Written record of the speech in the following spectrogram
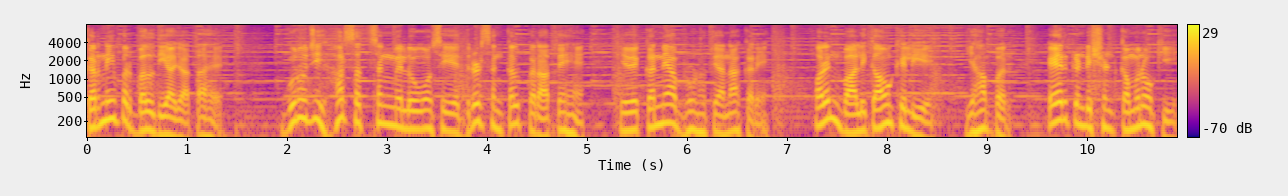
करनी पर बल दिया जाता है। गुरुजी हर सत्संग में लोगों से ये दृढ़ संकल्प कराते हैं कि वे कन्या भ्रूण हत्या ना करें और इन बालिकाओं के लिए यहाँ पर एयर कंडीशन कमरों की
